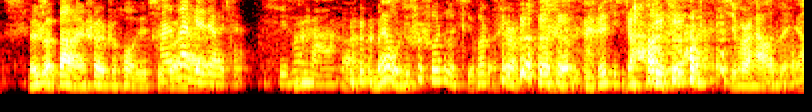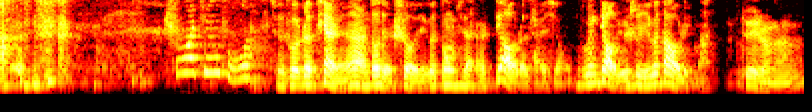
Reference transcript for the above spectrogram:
没准办完事儿之后这媳妇还再给点钱，媳妇儿啥？没有，我就是说这个媳妇儿的事儿，你别紧张，媳妇儿还要怎样？说清楚。所以说，这骗人啊，都得是有一个东西在这吊着才行，就跟钓鱼是一个道理嘛。对着呢。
